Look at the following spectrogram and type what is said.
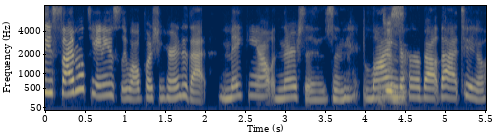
he's simultaneously, while pushing her into that, making out with nurses and lying to her about that too.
